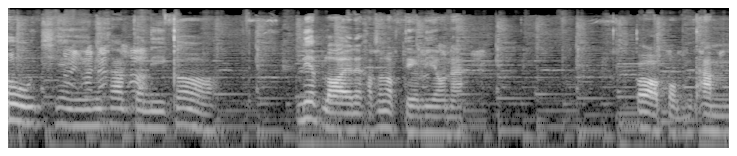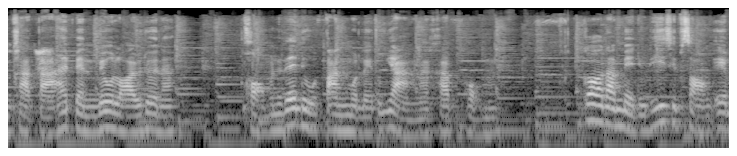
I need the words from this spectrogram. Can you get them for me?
โอเคนะครับตอนนี้ก็เรียบร้อยนะครับสำหรับเตียวเลียวนะ ก็ผมทำฉาดตาให้เป็นเวลร้อยไว้ด้วยนะ ของมันจะได้ดูตันหมดเลยทุกอย่างนะครับ ผมก็ดาเมจอยู่ที่ 12m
